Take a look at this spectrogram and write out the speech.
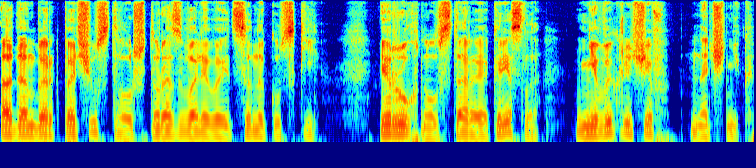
Адамберг почувствовал, что разваливается на куски, и рухнул в старое кресло, не выключив ночник.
